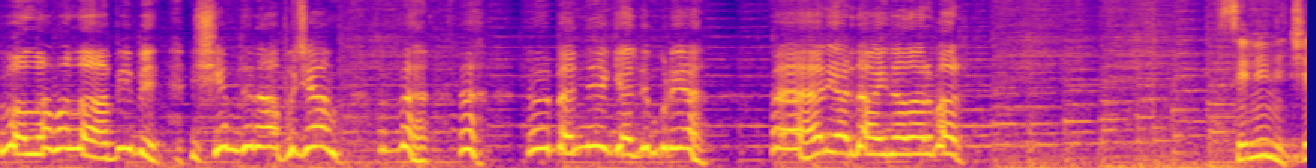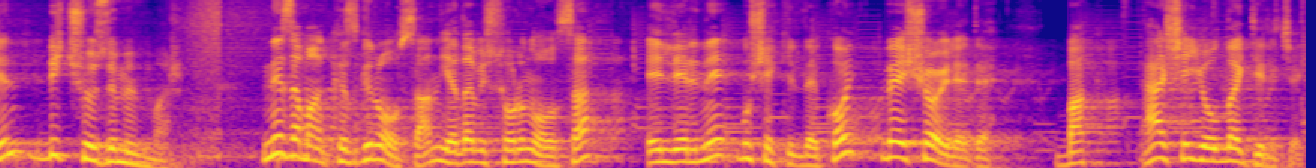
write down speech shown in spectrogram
Vallahi vallahi Bibi şimdi ne yapacağım? Ben, ben niye geldim buraya? Her yerde aynalar var. Senin için bir çözümüm var. Ne zaman kızgın olsan ya da bir sorun olsa ellerini bu şekilde koy ve şöyle de. Bak her şey yoluna girecek.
